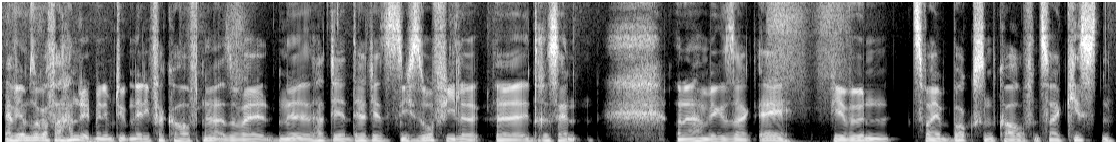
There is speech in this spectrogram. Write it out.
Ja, wir haben sogar verhandelt mit dem Typen, der die verkauft, ne? Also, weil, ne, hat der, der hat jetzt nicht so viele äh, Interessenten. Und dann haben wir gesagt, ey, wir würden zwei Boxen kaufen, zwei Kisten.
